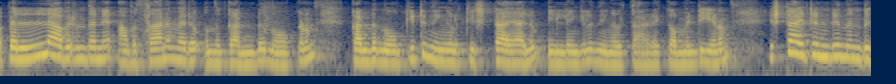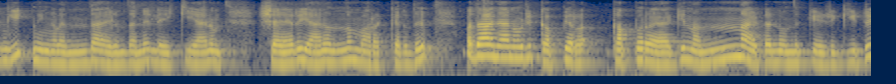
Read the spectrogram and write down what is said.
അപ്പോൾ എല്ലാവരും തന്നെ അവസാനം വരെ ഒന്ന് കണ്ട് നോക്കണം. കണ്ട് നോക്കിയിട്ട് നിങ്ങൾക്ക് ഇഷ്ടമായാലും ഇല്ലെങ്കിലും നിങ്ങൾ താഴെ കമന്റ് ചെയ്യണം. ഇഷ്ടമായിട്ടുണ്ടെന്നുണ്ടെങ്കിൽ നിങ്ങൾ എന്തായാലും തന്നെ ലൈക്ക് ചെയ്യാനും ഷെയർ ചെയ്യാനും ഒന്നും മറക്കരുത്. അപ്പോൾ അതാ ഞാൻ ഒരു കപ്പ് കപ്പ് റാഗി നന്നായിട്ട് തന്നെ ഒന്ന് കഴുകിയിട്ട്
